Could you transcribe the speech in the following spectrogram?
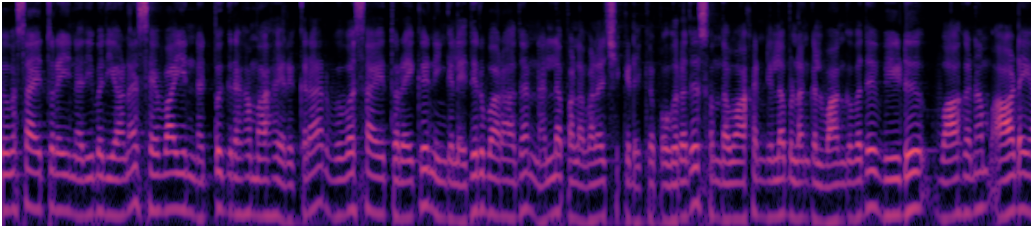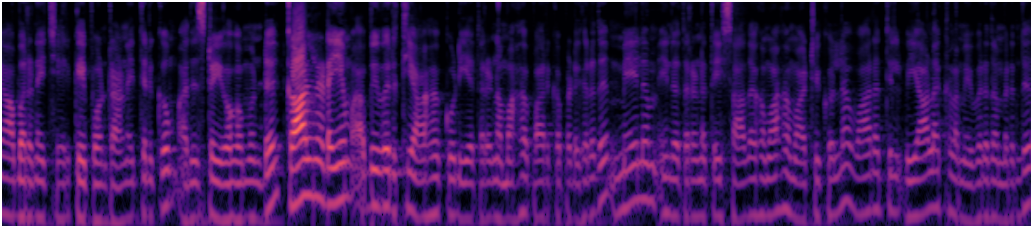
விவசாயத்துறையின் அதிபதியான செவ்வாயின் நட்பு கிரகமாக இருக்கிறார். விவசாயத்துறைக்கு நீங்கள் எதிர்பாராத நல்ல பல வளர்ச்சி கிடைக்கப் போகிறது. சொந்தமாக நிலபலங்கள் வாங்குவது வீடு வாகனம் ஆடை ஆபரண சேர்க்கை போன்ற அனைத்திற்கும் அதிர்ஷ்ட யோகம் உண்டு. கால்நடையும் அபிவிருத்தி ஆகக்கூடிய தருணமாக பார்க்கப்படுகிறது. மேலும் இந்த தருணத்தை சாதகமாக மாற்றிக்கொள்ள வாரத்தில் வியாழக்கிழமை விரதம் இருந்து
